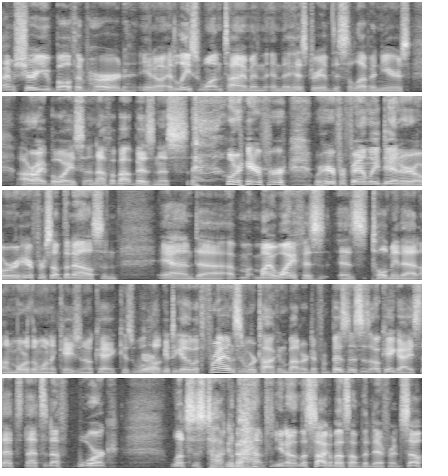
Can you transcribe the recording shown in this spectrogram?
I'm sure you both have heard, you know, at least one time in, in the history of this 11 years. All right, boys, enough about business. we're here for we're here for family dinner, or we're here for something else. And and uh, my wife has has told me that on more than one occasion. Okay, because we'll, sure. I'll get together with friends and we're talking about our different businesses. Okay, guys, that's that's enough work let's just talk about you know let's talk about something different. So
